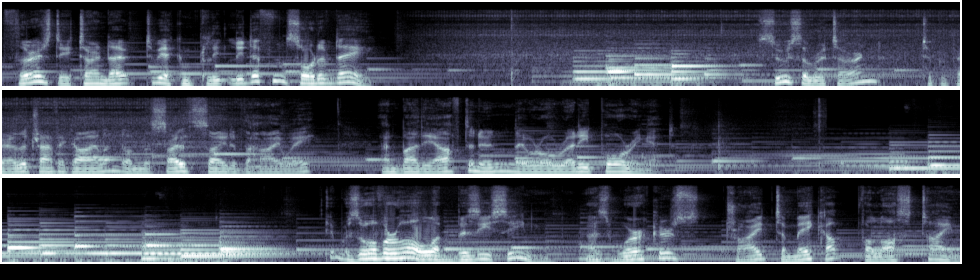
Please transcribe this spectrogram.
Thursday turned out to be a completely different sort of day. Sousa returned to prepare the traffic island on the south side of the highway, and by the afternoon they were already pouring it. It was overall a busy scene as workers tried to make up for lost time.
